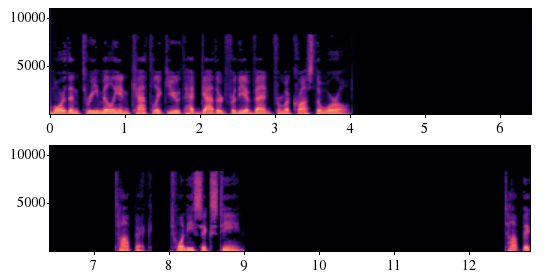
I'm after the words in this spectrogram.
More than 3 million Catholic youth had gathered for the event from across the world. 2016 Topic.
